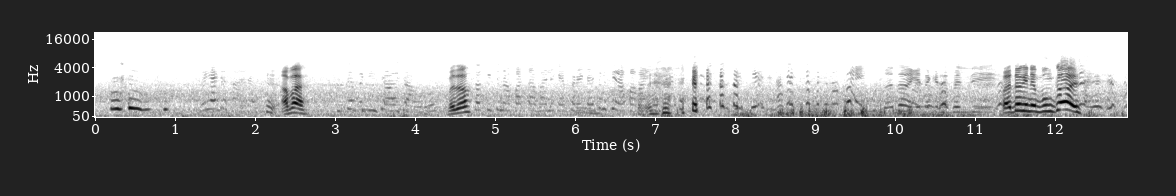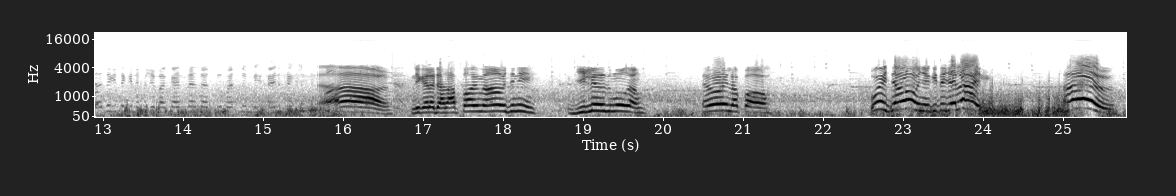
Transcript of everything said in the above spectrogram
Saya ada soalan. Apa? Kita pergi jauh-jauh. Betul? So kita nak patah balik ke Paradise tu mesti nampak balik. Akan kita kena beli. Lepas tu kena bungkus. Tak tahu kita kena beli makanan satu lepas tu make sandwich. Ah, ni kalau dah lapar memang ah, macam ni. Gila semua orang. Oi, lapar. Woi, jauhnya kita jalan. Oh.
